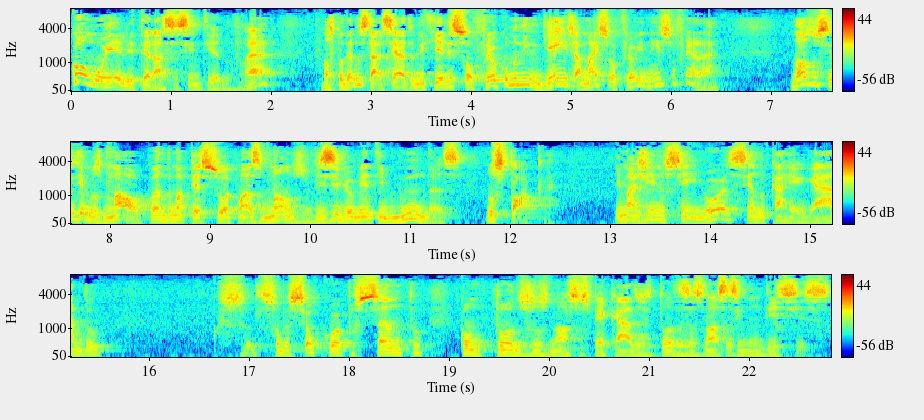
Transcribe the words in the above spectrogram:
Como ele terá se sentido, não é? Nós podemos estar certos de que ele sofreu como ninguém jamais sofreu e nem sofrerá. Nós nos sentimos mal quando uma pessoa com as mãos visivelmente imundas nos toca. Imagine o Senhor sendo carregado sobre o seu corpo santo com todos os nossos pecados e todas as nossas imundícies.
